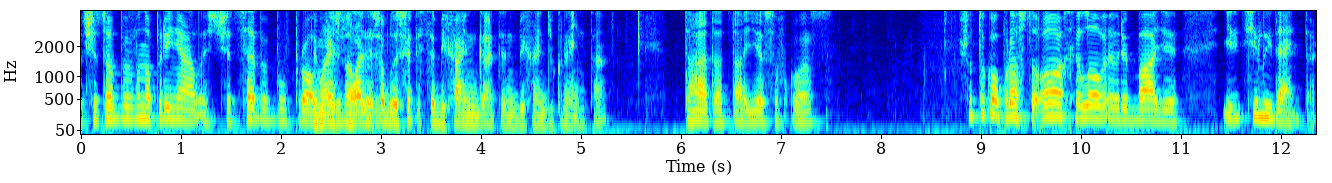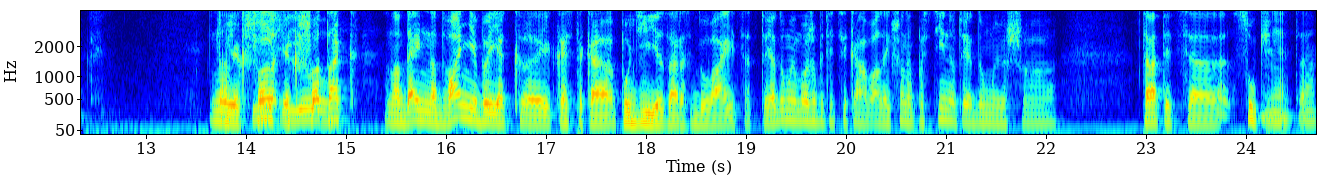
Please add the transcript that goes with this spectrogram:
чи то би воно прийнялось, чи це би був промах. Ти маєш на увазі, щоб лишитися behind God and behind Ukraine, так? Та, та, та, yes, of course. Щоб тако просто, о, hello everybody, і цілий день так. Ну, Так, якщо, якщо you- так на день, на два, ніби як е, якась така подія зараз відбувається, то я думаю, може бути цікаво. Але якщо не постійно, то я думаю, що втратиться сук. Ні, та.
